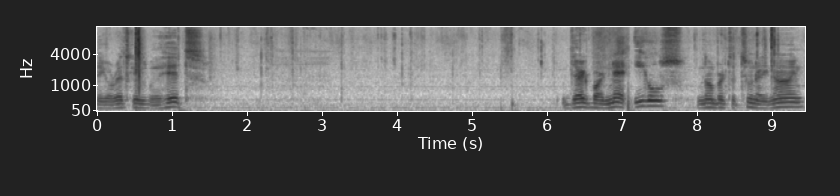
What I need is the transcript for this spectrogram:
There you go, Redskins with a hit. Derek Barnett, Eagles, number to 299.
